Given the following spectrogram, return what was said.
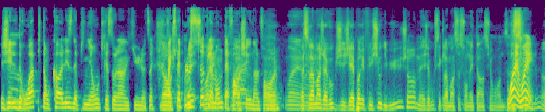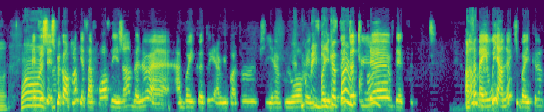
j'ai le droit puis ton calice d'opinion Christo dans le cul là. Non, Fait que c'était plus ça que ouais. le monde était fâché dans le fond. Ouais. là. Ouais, Parce que clairement, j'avoue que j'ai- j'avais pas réfléchi au début, genre, mais j'avoue que c'est clairement ça son intention en disant Ouais, ça, ouais. là. Ouais. Ouais, Mais ouais. tu sais, je, je peux comprendre que ça froisse des gens de là à, à boycotter Harry Potter puis à vouloir Non, mais toute Potter. l'œuvre de. En non, fait, ben oui, il y en a qui boycottent.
